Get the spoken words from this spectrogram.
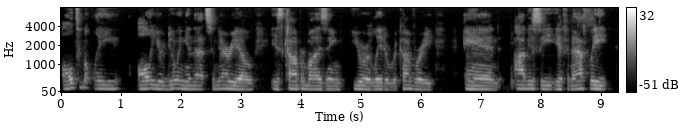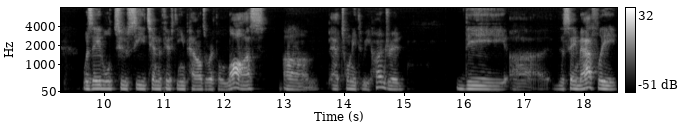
ultimately, all you're doing in that scenario is compromising your later recovery. And obviously, if an athlete was able to see 10 to 15 pounds worth of loss um, at 2300 the uh, the same athlete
